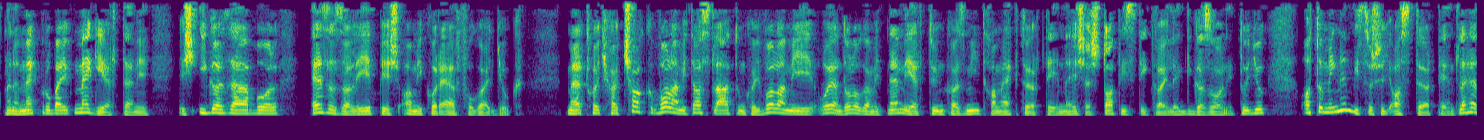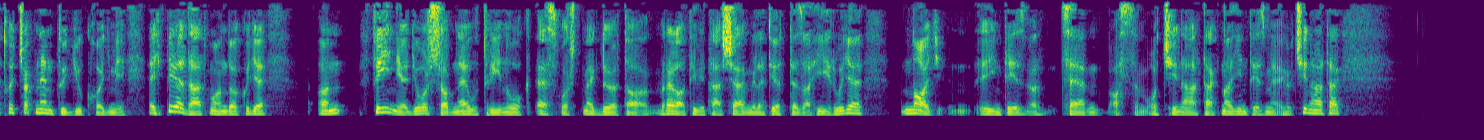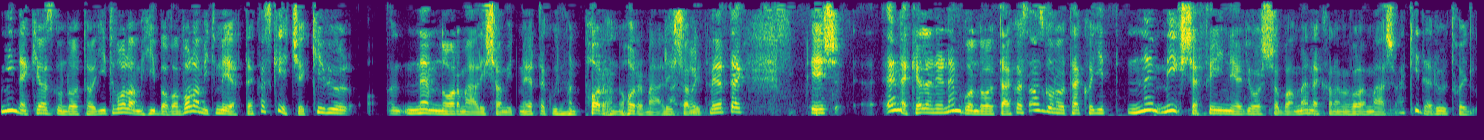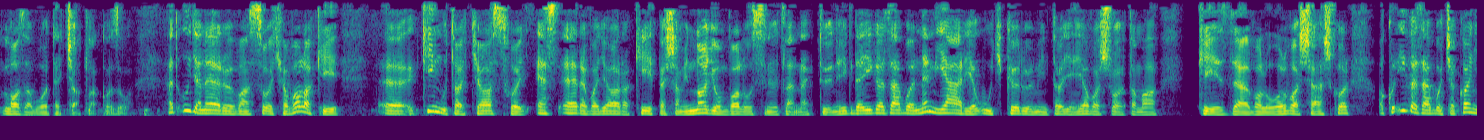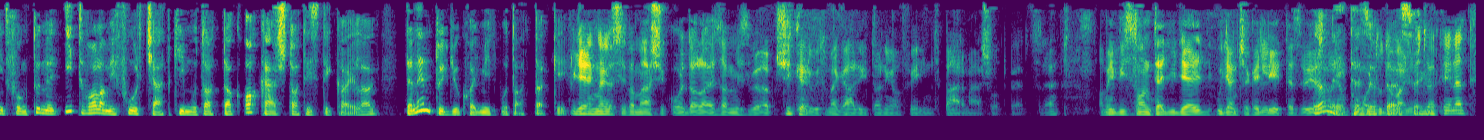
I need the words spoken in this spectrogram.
hanem megpróbáljuk megérteni. És igazából ez az a lépés, amikor elfogadjuk. Mert hogyha csak valamit azt látunk, hogy valami olyan dolog, amit nem értünk, az mintha megtörténne, és ezt statisztikailag igazolni tudjuk, attól még nem biztos, hogy az történt. Lehet, hogy csak nem tudjuk, hogy mi. Egy példát mondok, ugye a fénynél gyorsabb neutrinók, ez most megdőlt a relativitás elmélet, jött ez a hír, ugye? Nagy intézmény, CERN, azt hiszem ott csinálták, nagy intézmények csinálták, mindenki azt gondolta, hogy itt valami hiba van, valamit mértek, az kétség kívül nem normális, amit mértek, úgymond paranormális, hát, amit mértek, és ennek ellenére nem gondolták, azt, azt gondolták, hogy itt nem, mégse fénynél gyorsabban mennek, hanem valami más. Hát kiderült, hogy laza volt egy csatlakozó. Hát ugyanerről van szó, hogyha valaki kimutatja azt, hogy ezt erre vagy arra képes, ami nagyon valószínűtlennek tűnik, de igazából nem járja úgy körül, mint ahogy én javasoltam a kézzel való olvasáskor, akkor igazából csak annyit fogunk tudni, hogy itt valami furcsát kimutattak, akár statisztikailag, de nem tudjuk, hogy mit mutattak ki. Ugye ennek nagyon szép a másik oldala, ez, ami sikerült megállítani a fényt pár másodpercre, ami viszont egy, ugye, egy, ugyancsak egy létező és ja, nagyon létező, komoly tudományos persze. történet.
